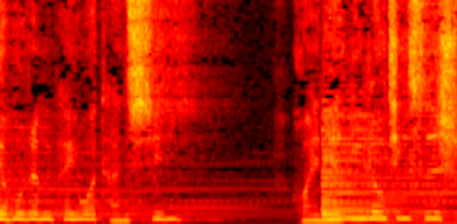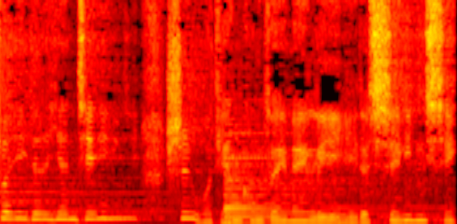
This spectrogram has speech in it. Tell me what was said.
有人陪我谈心。怀念你柔情似水的眼睛，是我天空最美丽的星星。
